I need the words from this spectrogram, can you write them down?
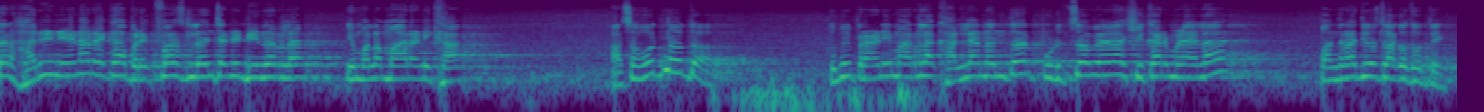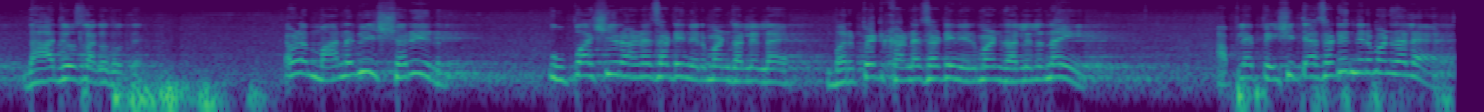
तर हरिण येणार आहे का? ब्रेकफास्ट लंच आणि डिनरला की मला मार आणि खा. असं होत नव्हतं. तुम्ही प्राणी मारला खाल्ल्यानंतर पुढचं वेळा शिकार मिळायला पंधरा दिवस लागत होते. दहा दिवस लागत होते. त्यामुळे मानवी शरीर उपाशी राहण्यासाठी निर्माण झालेलं आहे भरपेट खाण्यासाठी निर्माण झालेलं नाही. आपल्या पेशी त्यासाठी निर्माण झाल्या आहेत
